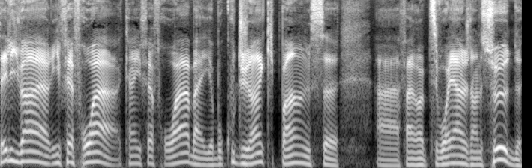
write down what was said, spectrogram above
C'est l'hiver, il fait froid. Quand il fait froid, ben, il y a beaucoup de gens qui pensent euh, à faire un petit voyage dans le sud.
